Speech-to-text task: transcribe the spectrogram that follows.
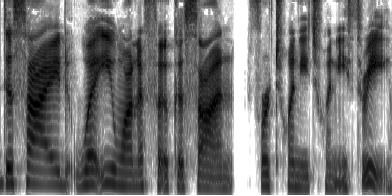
decide what you want to focus on for 2023.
